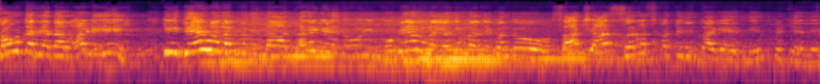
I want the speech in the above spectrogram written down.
ಸೌಂದರ್ಯದ ರಾಣಿ ಈ ದೇವಲೋಕದಿಂದ ತಲೆಗಿಳಿದು ಈ ಕುಬೇರನ ಎದುರಿನಲ್ಲಿ ಬಂದು ಸಾಕ್ಷಾತ್ ಸರಸ್ವತಿ ನಿಂತಾಗೆ ನಿಂತ್ಬಿಟ್ಟಿಯಲ್ಲಿ.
